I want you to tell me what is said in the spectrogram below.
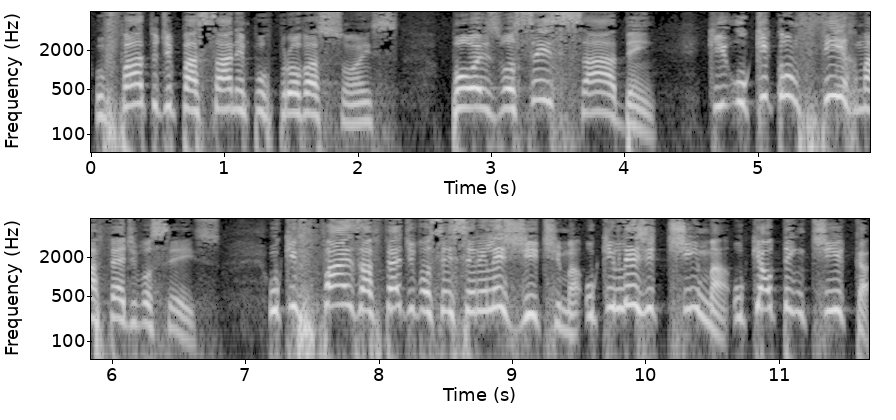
o fato de passarem por provações, pois vocês sabem que o que confirma a fé de vocês, o que faz a fé de vocês serem legítima, o que legitima, o que autentica,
